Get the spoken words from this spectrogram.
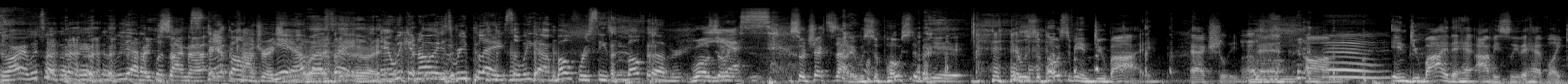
All right, we're talking about that because we got to put signed the the- I got stamp the on it. contract Yeah, I'm about to say, Right. and we can always replay. So we got both receipts. We both covered. Well, so Yes. so check this out. It was supposed to be it was supposed to be in Dubai, actually. And um, in Dubai, they ha- obviously they have like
